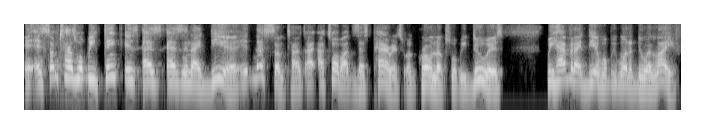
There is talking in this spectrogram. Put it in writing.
And, and sometimes what we think is as as an idea, it not sometimes I, I talk about this as parents or grown-ups, what we do is we have an idea of what we want to do in life.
